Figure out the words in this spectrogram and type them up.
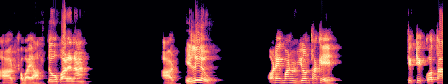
আর সবাই আসতেও পারে না। আর এলেও অনেক মানুষজন থাকে, ঠিক ঠিক কথা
